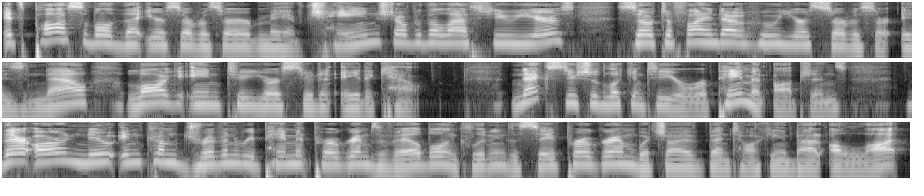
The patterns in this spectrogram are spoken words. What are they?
It's possible that your servicer may have changed over the last few years. So to find out who your servicer is now, log into your Student Aid account. Next, you should look into your repayment options. There are new income driven repayment programs available, including the SAVE program, which I've been talking about a lot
